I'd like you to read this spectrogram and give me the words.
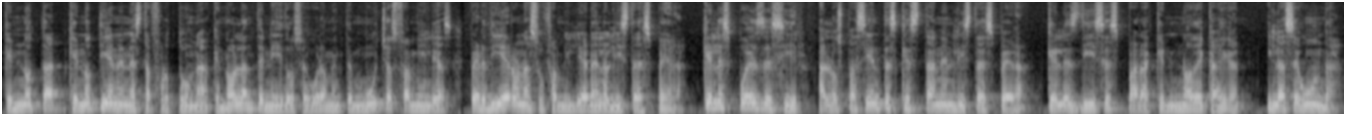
que no, que no tienen esta fortuna, que no la han tenido. Seguramente muchas familias perdieron a su familiar en la lista de espera. ¿Qué les puedes decir a los pacientes que están en lista de espera? ¿Qué les dices para que no decaigan? Y la segunda,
